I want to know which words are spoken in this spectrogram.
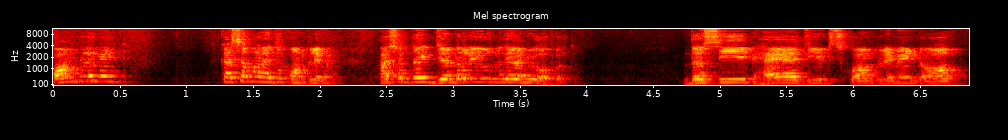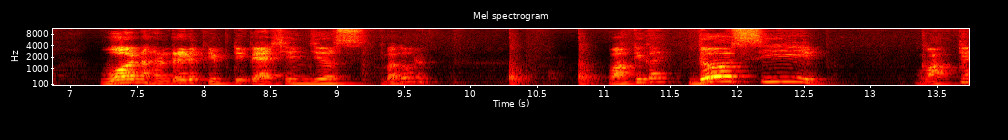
कॉम्प्लिमेंट कसं म्हणायचं कॉम्प्लिमेंट हा शब्द एक जनरल यूजमध्ये आम्ही वापरतो. The ship has its complement of one hundred fifty passengers बघा वाक्य काय? द सीप वाक्य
